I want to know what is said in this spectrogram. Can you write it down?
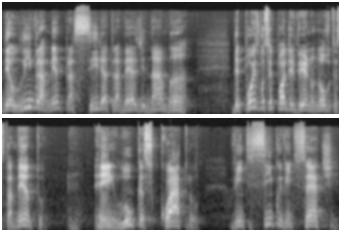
deu livramento para a Síria através de Naamã. Depois você pode ver no Novo Testamento, em Lucas 4, 25 e 27,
